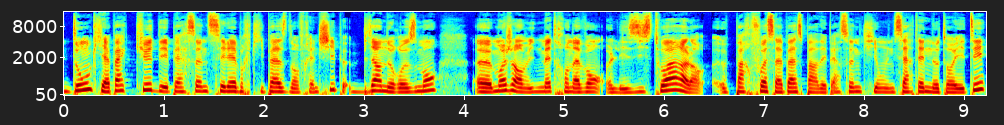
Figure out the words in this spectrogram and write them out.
Donc, il n'y a pas que des personnes célèbres qui passent dans Friendship, bien heureusement. Euh, moi, j'ai envie de mettre en avant les histoires. Alors, euh, parfois, ça passe par des personnes qui ont une certaine notoriété,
